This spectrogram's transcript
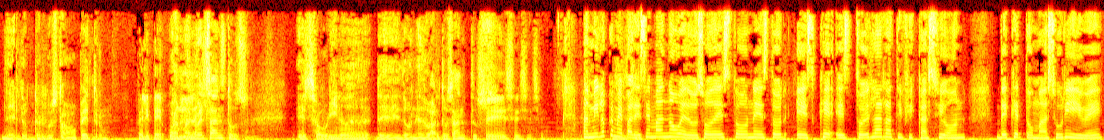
Del doctor Gustavo Petro. Felipe, Juan Manuel Santos, es sobrino de, de don Eduardo Santos. Sí, sí, sí, sí. A mí lo que me parece más novedoso de esto, Néstor, es que esto es la ratificación de que Tomás Uribe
